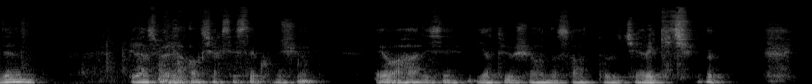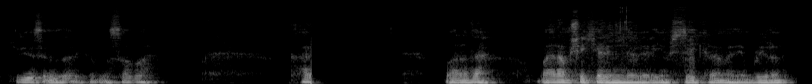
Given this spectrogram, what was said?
Günaydın. Biraz böyle alçak sesle konuşuyorum. Ev ahalisi yatıyor şu anda saat 4 çeyrek geçiyor. Giriyorsanız arkamda sabah. Bu arada bayram şekerini de vereyim size ikram edeyim. Buyurun.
